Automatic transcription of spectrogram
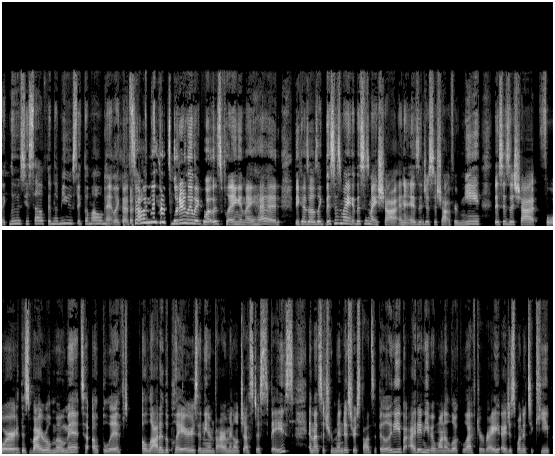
like lose yourself in the music the moment like that song like that's literally like what was playing in my head because i was like this is my this is my shot and it isn't just a shot for me this is a shot for this viral moment to uplift a lot of the players in the environmental justice space. And that's a tremendous responsibility. But I didn't even want to look left or right. I just wanted to keep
